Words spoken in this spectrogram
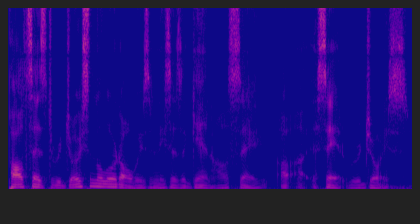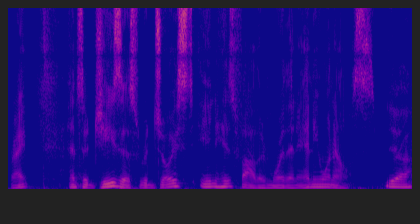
Paul says to rejoice in the Lord always, and he says again, I'll say, I'll, i say it, rejoice, right? And so Jesus rejoiced in his Father more than anyone else Yeah.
